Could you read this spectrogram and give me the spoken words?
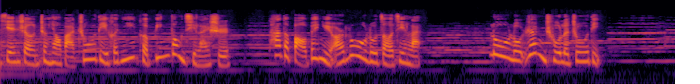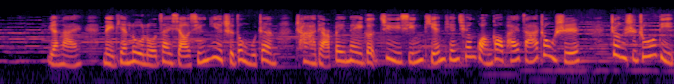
先生正要把朱迪和尼克冰冻起来时，他的宝贝女儿露露走进来。露露认出了朱迪。原来那天露露在小型啮齿动物镇差点被那个巨型甜甜圈广告牌砸中时，正是朱迪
